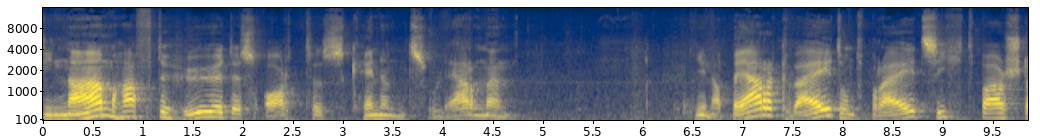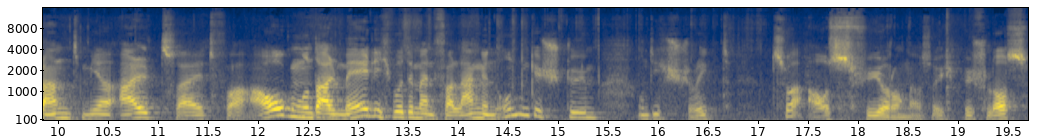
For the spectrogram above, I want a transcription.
die namhafte Höhe des Ortes kennenzulernen. Jener Berg, weit und breit sichtbar, stand mir allzeit vor Augen und allmählich wurde mein Verlangen ungestüm und ich schritt zur Ausführung. Also ich beschloss,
